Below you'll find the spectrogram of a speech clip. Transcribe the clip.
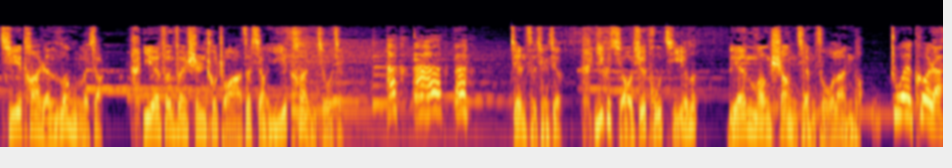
其他人愣了下，也纷纷伸出爪子想一探究竟。啊啊啊！见此情形，一个小学徒急了，连忙上前阻拦道：“诸位客人，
